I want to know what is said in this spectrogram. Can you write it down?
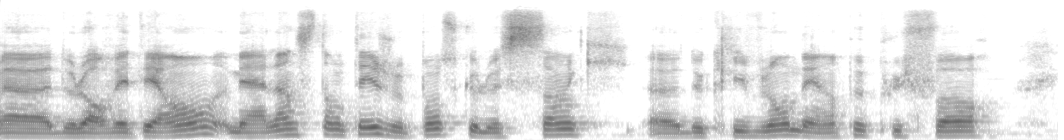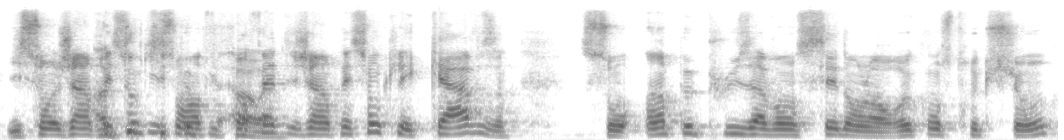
euh, de leurs vétérans, mais à l'instant T, je pense que le 5 euh, de Cleveland est un peu plus fort. Ils sont, j'ai l'impression qu'ils sont en, fait, j'ai l'impression que les Cavs sont un peu plus avancés dans leur reconstruction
